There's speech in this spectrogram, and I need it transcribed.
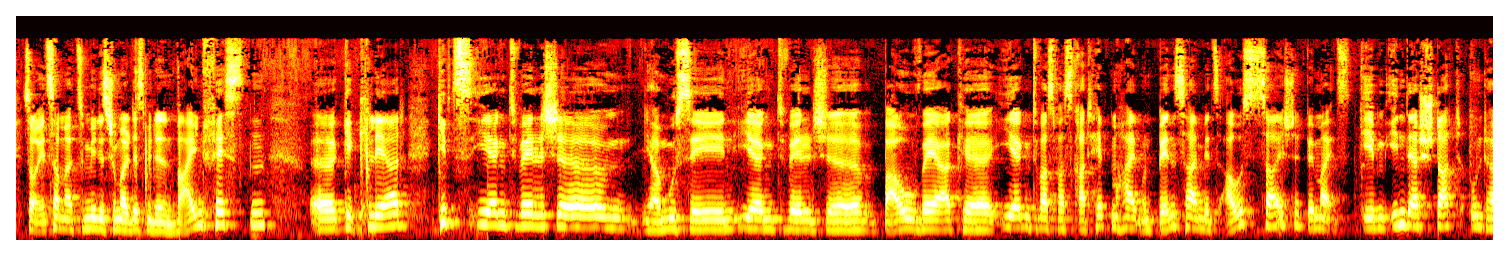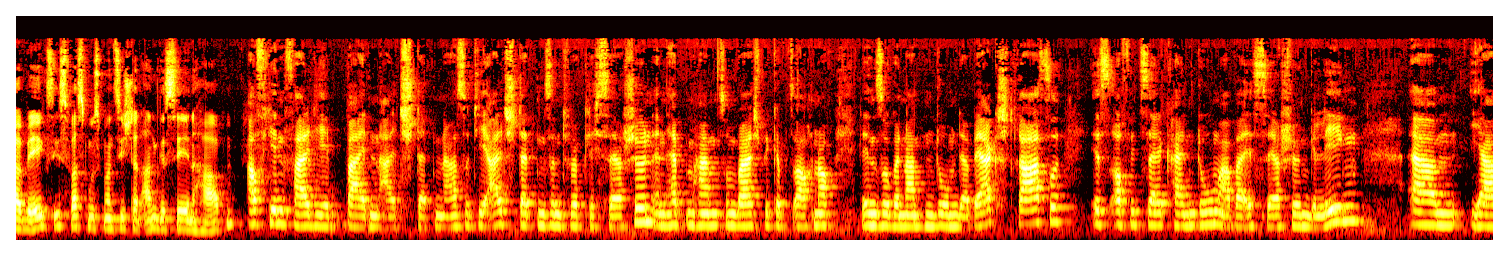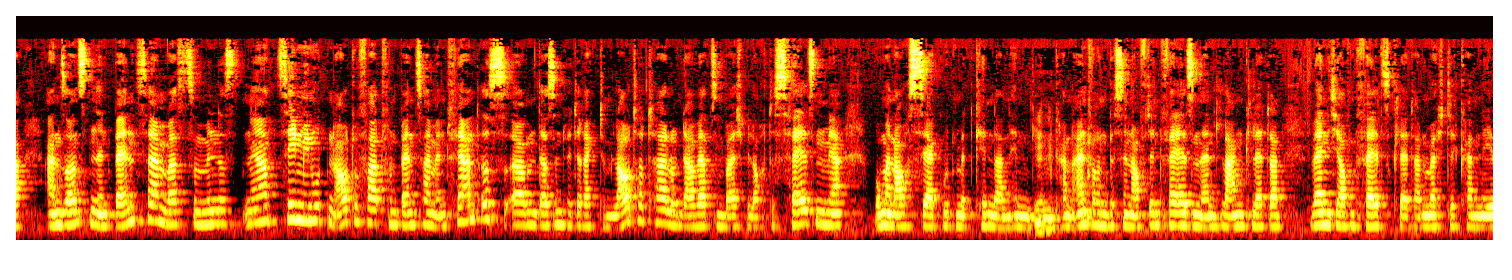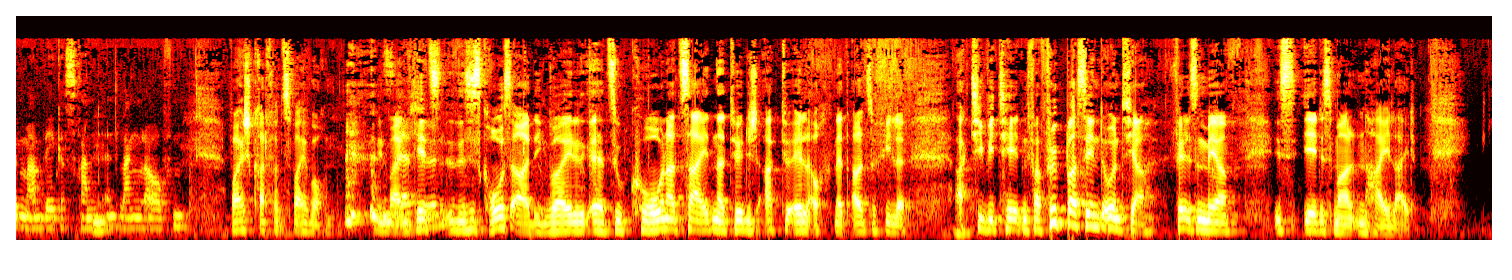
So, jetzt haben wir zumindest schon mal das mit den Weinfesten äh, geklärt. Gibt es irgendwelche ja, Museen, irgendwelche Bauwerke, irgendwas, was gerade Heppenheim und Bensheim jetzt auszeichnet, wenn man jetzt eben in der Stadt unterwegs ist? Was muss man sich dann angesehen haben? Auf jeden Fall die beiden Altstädten. Also die Altstädten sind wirklich sehr schön. In Heppenheim zum Beispiel gibt es auch noch den sogenannten Dom der Bergstraße. Ist offiziell kein Dom, aber ist sehr schön gelegen. Ähm, ja, ansonsten in Bensheim, was zumindest ja, zehn Minuten Autofahrt von Bensheim entfernt ist, ähm, da sind wir direkt im Lautertal und da wäre zum Beispiel auch das Felsenmeer, wo man auch sehr gut mit Kindern hingehen mhm. kann. Einfach ein bisschen auf den Felsen entlang klettern. Wenn ich auf dem Fels klettern möchte, kann neben am Wegesrand mhm. entlang laufen. War ich gerade vor zwei Wochen mit meinen Kids. Schön. Das ist großartig, weil äh, zu Corona-Zeiten natürlich aktuell auch nicht allzu viele Aktivitäten verfügbar sind und ja, Felsenmeer ist jedes Mal ein Highlight.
